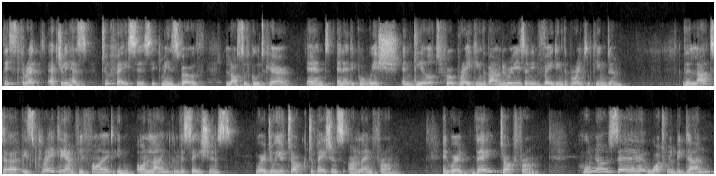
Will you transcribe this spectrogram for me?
This threat actually has two faces. It means both loss of good care and an Oedipal wish and guilt for breaking the boundaries and invading the parental kingdom. The latter is greatly amplified in online conversations. Where do you talk to patients online from? And where they talk from? Who knows uh, what will be done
